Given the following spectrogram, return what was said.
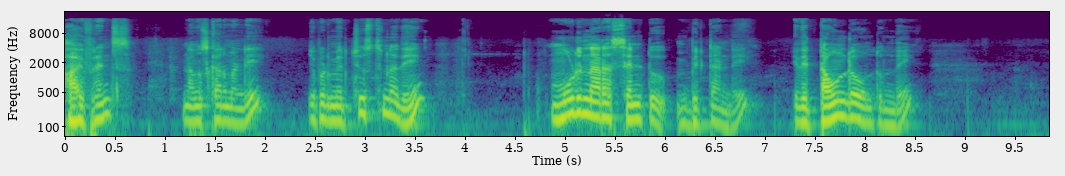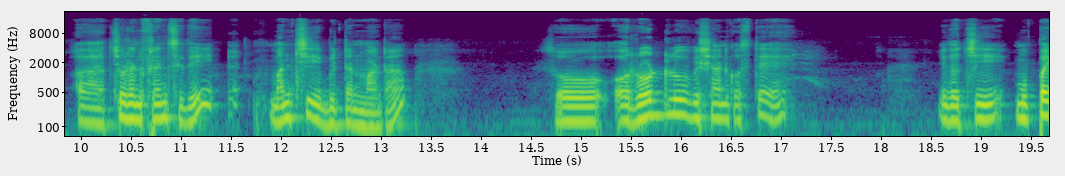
హాయ్ ఫ్రెండ్స్ నమస్కారం అండి. ఇప్పుడు మీరు చూస్తున్నది మూడున్నర సెంటు బిట్ అండి. ఇది టౌన్లో ఉంటుంది. చూడండి ఫ్రెండ్స్ ఇది మంచి బిట్ అనమాట సో రోడ్లు విషయానికి వస్తే ఇది వచ్చి ముప్పై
